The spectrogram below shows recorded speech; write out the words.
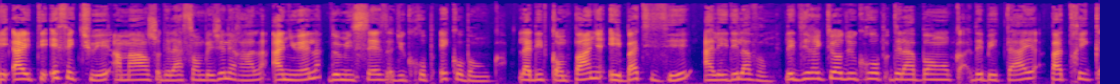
et a été effectuée à marge de l'Assemblée générale annuelle 2016 du groupe EcoBank. La dite campagne est baptisée Aller de l'avant. Le directeur du groupe de la Banque des Bétails, Patrick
